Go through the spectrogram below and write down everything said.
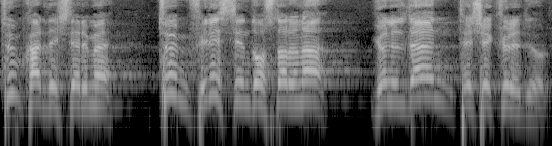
tüm kardeşlerime, tüm Filistin dostlarına gönülden teşekkür ediyorum.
